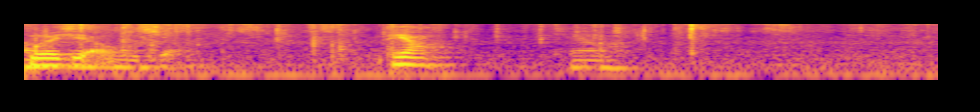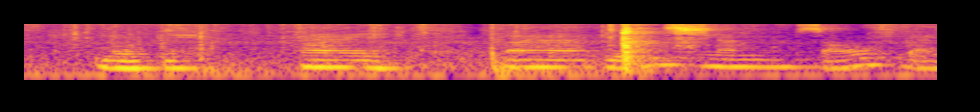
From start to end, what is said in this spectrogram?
uh, 10 triệu. 10 triệu. Theo. Theo. Một này hai ba bốn năm sáu bảy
